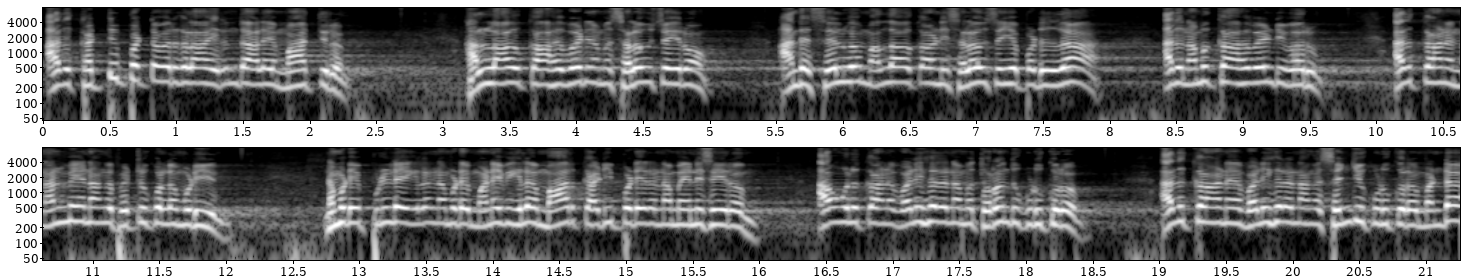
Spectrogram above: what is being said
அது கட்டுப்பட்டவர்களாக இருந்தாலே மாத்திரம். அல்லாவுக்காக வேண்டி நம்ம செலவு செய்கிறோம் அந்த செல்வம் அல்லாவுக்காக வேண்டி செலவு செய்யப்படுதா அது நமக்காக வேண்டி வரும். அதுக்கான நன்மையை நாங்கள் பெற்றுக்கொள்ள முடியும். நம்முடைய பிள்ளைகளை நம்முடைய மனைவிகளை மார்க் அடிப்படையில் நம்ம என்ன செய்கிறோம் அவங்களுக்கான வழிகளை நம்ம திறந்து கொடுக்குறோம். அதுக்கான வழிகளை நாங்கள் செஞ்சு கொடுக்குறோம்டா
